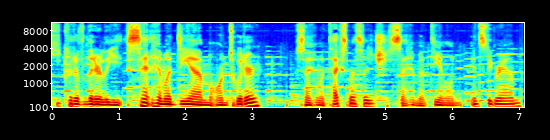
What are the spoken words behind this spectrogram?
he could have literally sent him a DM on Twitter, sent him a text message, sent him a DM on Instagram.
